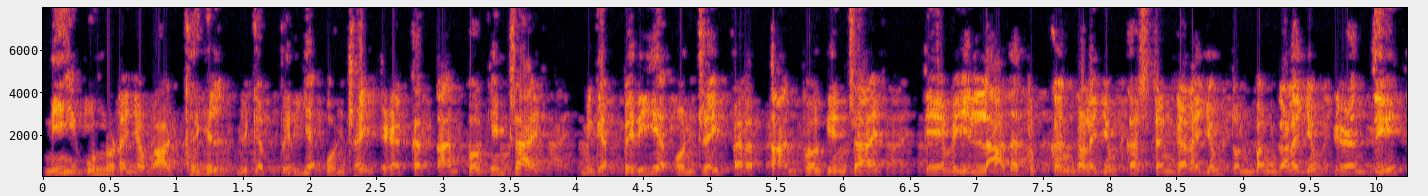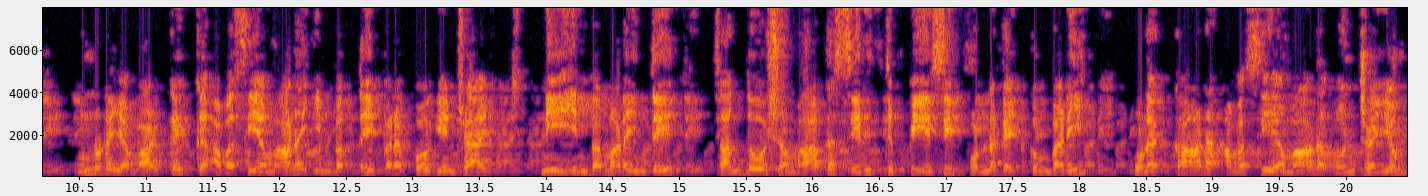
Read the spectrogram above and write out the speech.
நீ உன்னுடைய வாழ்க்கையில் மிகப்பெரிய ஒன்றை இழக்கத்தான் போகின்றாய். மிகப்பெரிய ஒன்றை பெறத்தான் போகின்றாய். தேவையில்லாத துக்கங்களையும் கஷ்டங்களையும் துன்பங்களையும் இழந்து உன்னுடைய வாழ்க்கைக்கு அவசியமான இன்பத்தை பெறப்போகின்றாய். நீ இன்பமடைந்து சந்தோஷமாக சிரித்து பேசி புன்னகைக்கும்படி உனக்கான அவசியமான ஒன்றையும்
